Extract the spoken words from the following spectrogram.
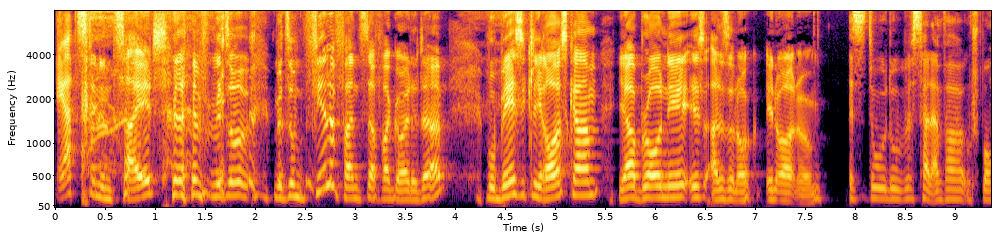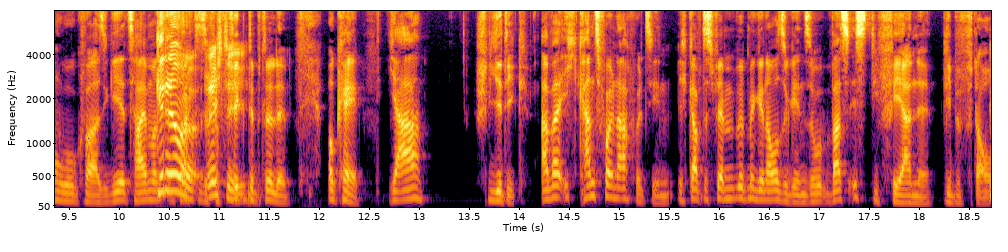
Ärztinnenzeit mit so mit so einem Firlefanz da vergeudet habe, wo basically rauskam, ja, Bro, nee, ist alles in, in Ordnung ist, du, du bist halt einfach ein Spongo quasi. Geh jetzt heim und genau, diese richtig. verfickte Brille. Okay, ja, schwierig. Aber ich kann es voll nachvollziehen. Ich glaube, das wird mir genauso gehen. So, was ist die Ferne, liebe Frau?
